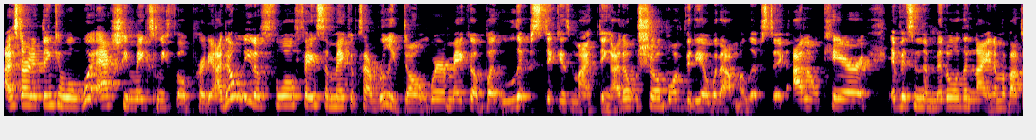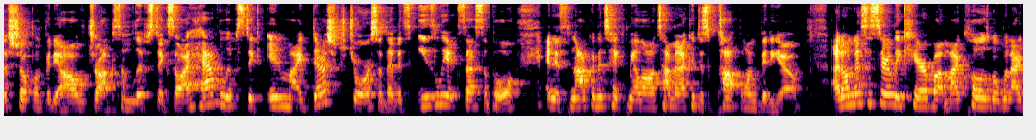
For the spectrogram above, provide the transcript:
I started thinking, well, what actually makes me feel pretty? I don't need a full face of makeup because I really don't wear makeup, but lipstick is my thing. I don't show up on video without my lipstick. I don't care if it's in the middle of the night and I'm about to show up on video, I'll drop some lipstick. So I have lipstick in my desk drawer so that it's easily accessible and it's not going to take me a long time and I could just pop on video. I don't necessarily necessarily care about my clothes, but when I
